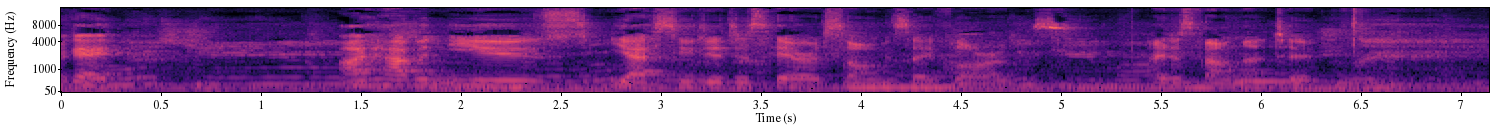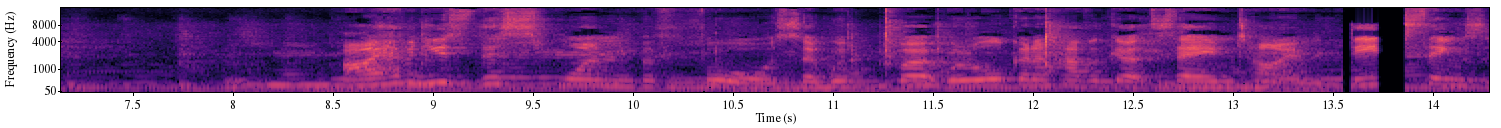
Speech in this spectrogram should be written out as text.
Okay. I haven't used. Yes, you did just hear a song say Florence. I just found that too. I haven't used this one before, so we're but we're all gonna have a go at the same time. These things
